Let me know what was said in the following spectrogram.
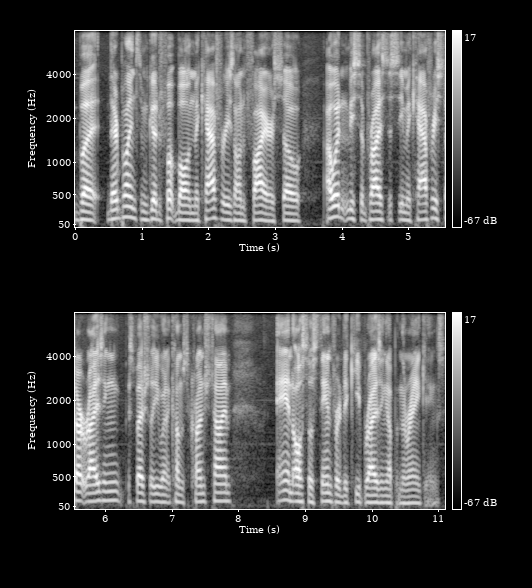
but they're playing some good football, and McCaffrey's on fire. So I wouldn't be surprised to see McCaffrey start rising, especially when it comes crunch time, and also Stanford to keep rising up in the rankings.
